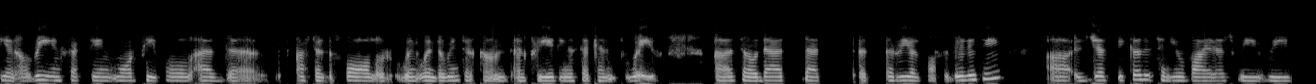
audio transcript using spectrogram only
you know, reinfecting more people as the after the fall or when, when the winter comes and creating a second wave. Uh, so that that's a, real possibility. Uh, it's just because it's a new virus, we we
